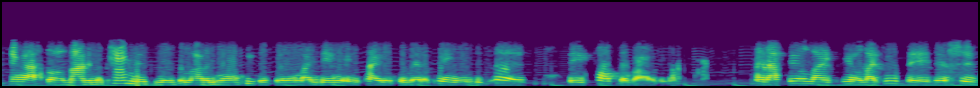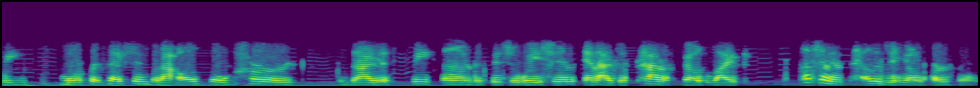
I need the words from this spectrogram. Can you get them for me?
the thing I saw a lot in the comments was a lot of grown people feeling like they were entitled to that opinion because they talked about it. And I feel like, you know, like you said, there should be more protection. But I also heard Zaya speak on the situation, and I just kind of felt like such an intelligent young person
